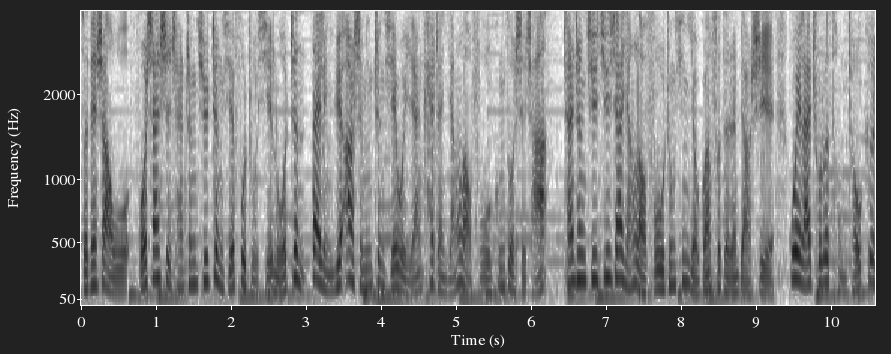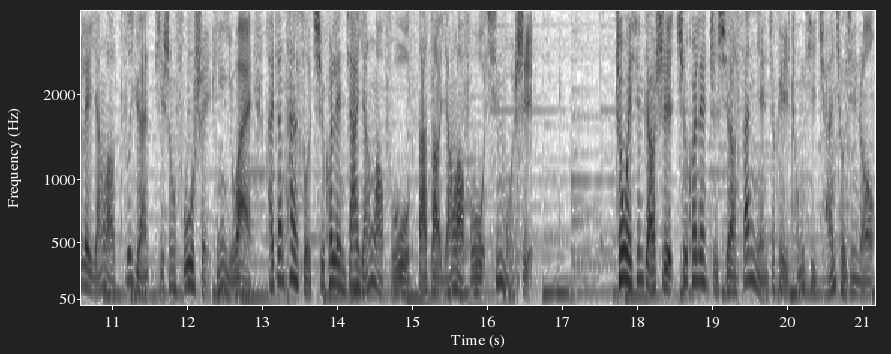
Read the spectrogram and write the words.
昨天上午，佛山市禅城区政协副主席罗振带领约二十名政协委员开展养老服务工作视察。禅城区居家养老服务中心有关负责人表示，未来除了统筹各类养老资源、提升服务水平以外，还将探索区块链加养老服务，打造养老服务新模式。陈伟新表示，区块链只需要三年就可以重启全球金融。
